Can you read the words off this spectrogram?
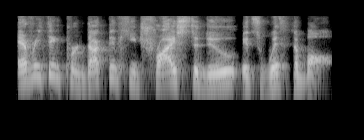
Everything productive he tries to do, it's with the ball.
